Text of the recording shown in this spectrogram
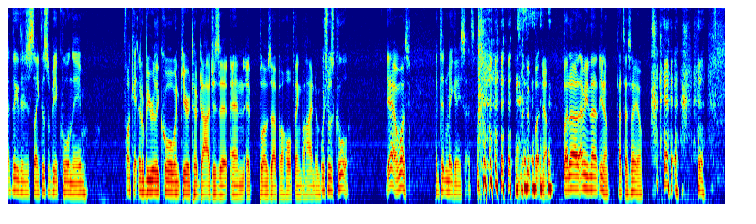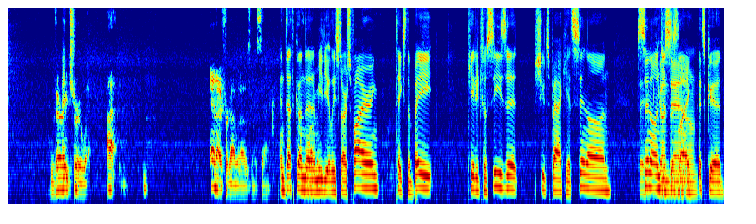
I think they're just like this will be a cool name. Fuck it, It'll be really cool when Kirito dodges it and it blows up a whole thing behind him. which was cool, Yeah, it was, but didn't make any sense. but no. But uh, I mean, that you know, that's SAO. Very And- true. I, and I forgot what I was going to say. and Death Gun then Love it. immediately starts firing, takes the bait. Kirito sees it, shoots back, hits Sinon. They Sinon gun just is like, it's good.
